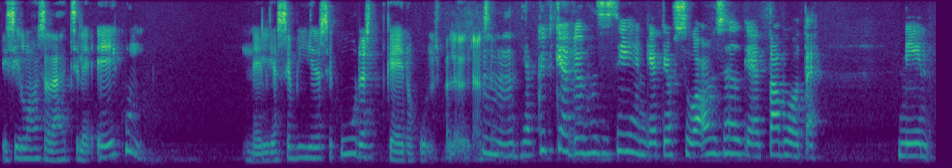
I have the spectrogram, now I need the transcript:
niin silloinhan sä lähdet sille ei kun neljäs ja viides ja kuudes keino, kunnes mä löydän sen. Mm, ja kytkeytyyhän se siihenkin, että jos sulla on selkeä tavoite, niin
